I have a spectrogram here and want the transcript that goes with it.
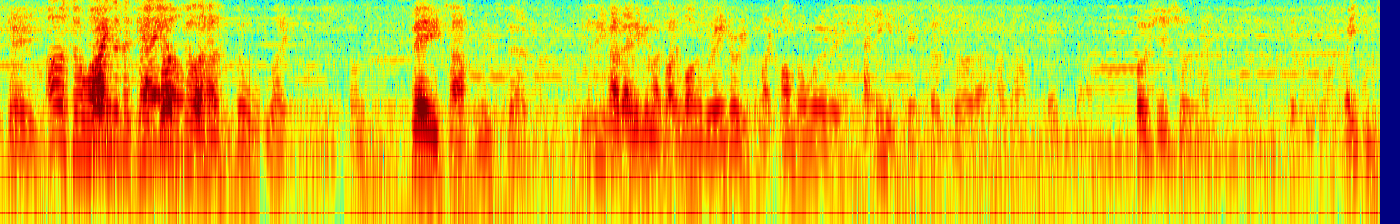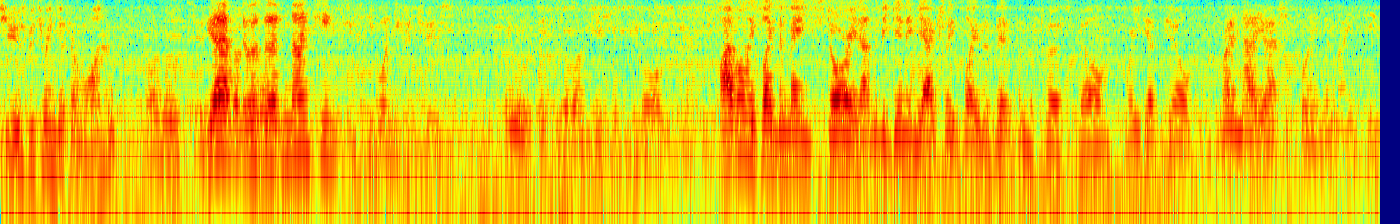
Okay. Oh, so why oh, does the Like, tail? Godzilla has the like base ass moveset. He doesn't even have anything that's like long range or even like combo worthy. I think it's this Godzilla that has that base set. Probably should have chosen 1960 one. Wait, you can choose between different ones? Oh, there was two Yeah, there was a 1961 you could choose. I think it was 60 or 1954. I've only played the main story, and at the beginning, you actually play the bit from the first film where he gets killed. Right now, you're actually playing the 90s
